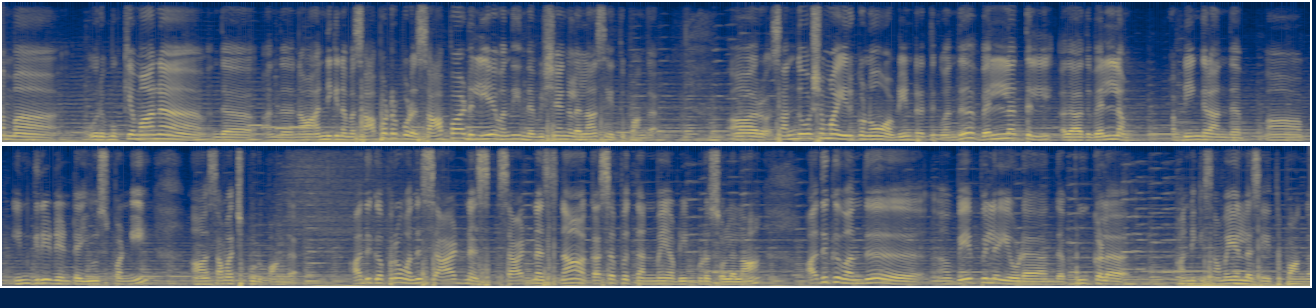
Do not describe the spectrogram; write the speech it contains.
நம்ம ஒரு முக்கியமான இந்த அந்த நான் அன்றைக்கி நம்ம சாப்பிட்ற போகிற சாப்பாடுலேயே வந்து இந்த விஷயங்களெல்லாம் சேர்த்துப்பாங்க. சந்தோஷமாக இருக்கணும் அப்படின்றதுக்கு வந்து வெள்ளத்தில் அதாவது வெல்லம் அப்படிங்கிற அந்த இன்க்ரீடியண்ட்டை யூஸ் பண்ணி சமைச்சு கொடுப்பாங்க. அதுக்கப்புறம் வந்து சேட்னஸ் சேட்னஸ்னால் கசப்பு தன்மை அப்படின்னு கூட சொல்லலாம். அதுக்கு வந்து வேப்பிலையோட அந்த பூக்களை அன்றைக்கி சமையலில் சேர்த்துப்பாங்க.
